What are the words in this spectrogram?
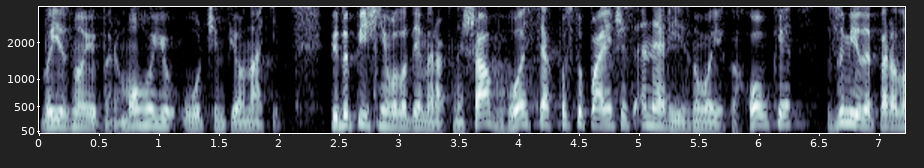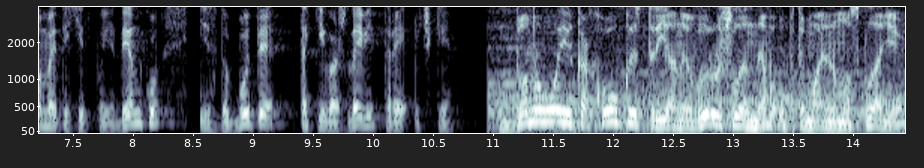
виїзною перемогою у чемпіонаті. Підопічні Володимира Книша в гостях, поступаючи з енергії з нової каховки, зуміли переломити хід поєдинку і здобути такі важливі три очки. До нової каховки стріяни вирушили не в оптимальному складі.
